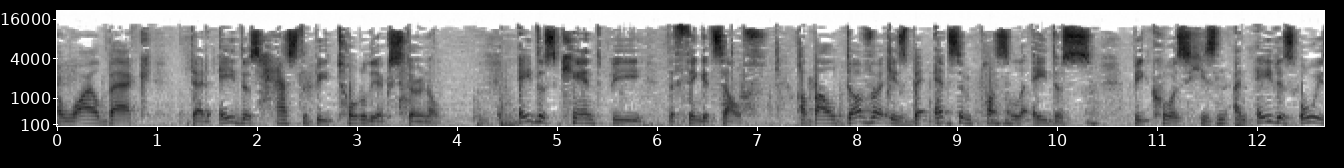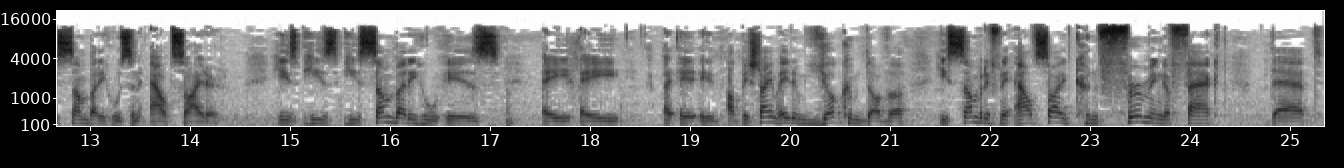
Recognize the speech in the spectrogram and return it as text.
a while back that Eidos has to be totally external. Eidos can't be the thing itself. A baldova is be'etzim pasal edus because he's an Eid is always somebody who's an outsider. He's he's he's somebody who is a a Yokum Dava, he's somebody from the outside confirming a fact that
